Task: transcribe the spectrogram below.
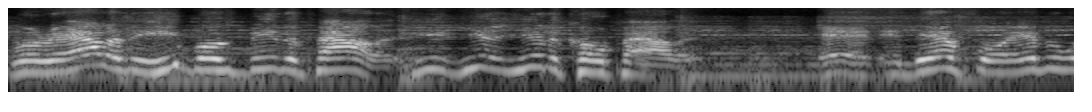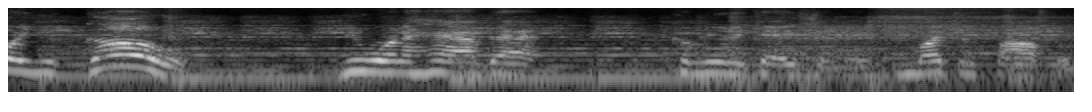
well, reality, he supposed to be the pilot. You, you, you're the co-pilot, and, and therefore, everywhere you go, you want to have that communication as much as possible.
